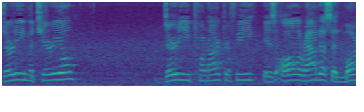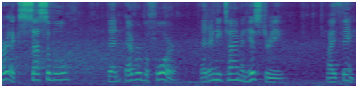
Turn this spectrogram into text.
Dirty material, dirty pornography is all around us and more accessible than ever before at any time in history, I think.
